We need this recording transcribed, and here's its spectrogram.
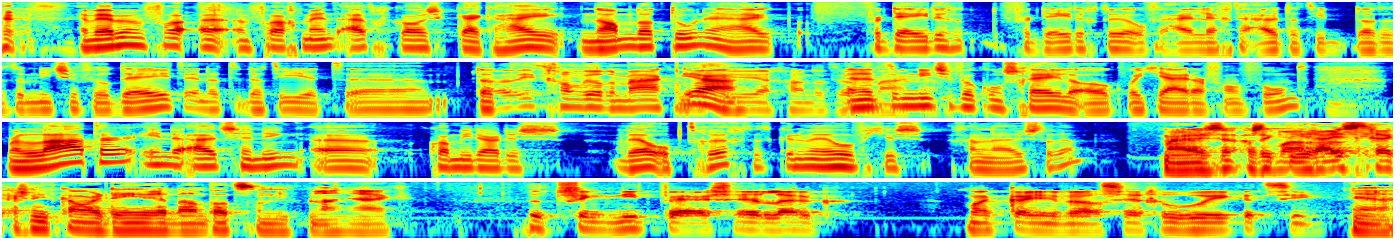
en we hebben een, fra- eh, een fragment uitgekozen. Kijk, hij nam dat toen en hij verdedigde, verdedigde of hij legde uit dat, hij, dat het hem niet zoveel deed en dat, dat hij het. eh, Dat, dat, hij het gewoon wilde maken, Ja. hij eh, gewoon dat wilde en het maken. hem niet zoveel kon schelen ook, wat jij daarvan vond. Hmm. Maar later in de uitzending kwam hij daar dus wel op terug. Dat kunnen we heel eventjes gaan luisteren. Maar als als ik Maar die rijstkrekkers niet kan waarderen, dan dat is dan niet belangrijk. Dat vind ik niet per se leuk. Maar ik kan je wel zeggen hoe ik het zie. Ja, ja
